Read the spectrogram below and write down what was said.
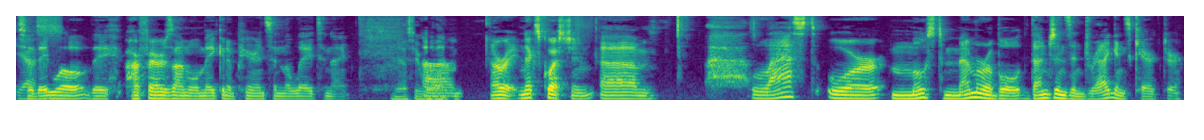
so they will. They Ar-Pharazon will make an appearance in the lay tonight. Yes, he will. Um, all right, next question. Um, last or most memorable Dungeons and Dragons character?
